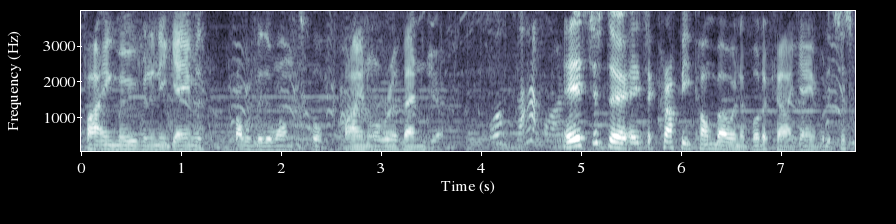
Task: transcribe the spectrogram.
fighting move in any game is probably the one that's called Final Revenger. What's that one? It's just a it's a crappy combo in a Budokai game, but it's just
